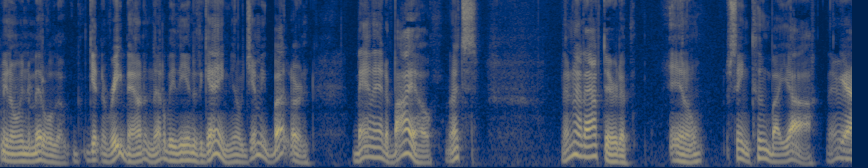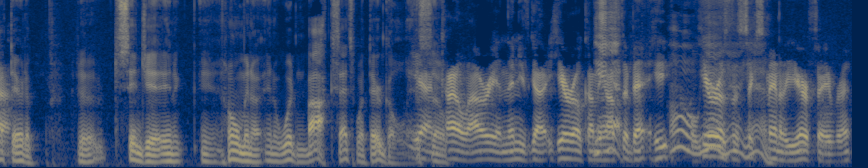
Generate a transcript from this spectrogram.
you know, in the middle of getting a rebound, and that'll be the end of the game. You know, Jimmy Butler and Bam Adebayo. That's they're not out there to, you know, sing kumbaya. They're Yeah. out there to to send you in a in, home in a in a wooden box. That's what their goal is. Yeah, so, and Kyle Lowry, and then you've got Herro coming Yeah. off the bench. He Oh, Herro's yeah, the sixth yeah. man of the year favorite.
